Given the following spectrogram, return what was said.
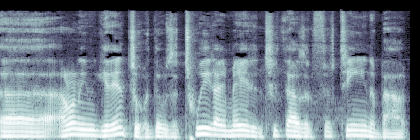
Uh, I don't even get into it. There was a tweet I made in 2015 about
